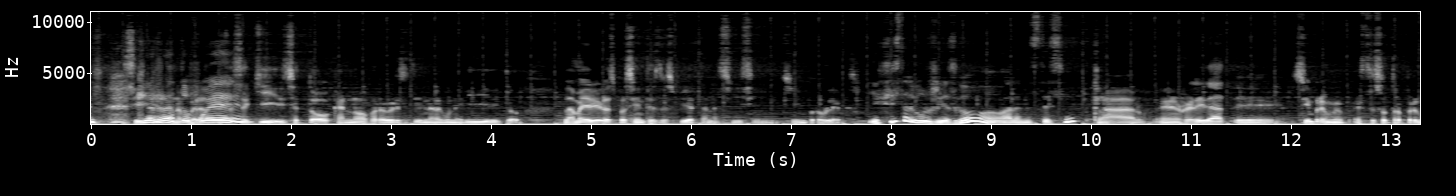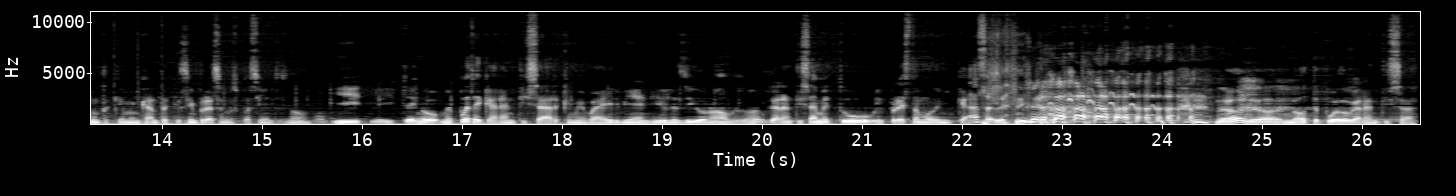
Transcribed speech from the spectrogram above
sí, ¿Qué rato fue? Estás aquí y se tocan, ¿no? Para ver si tienen alguna herida y todo. La mayoría de los pacientes despiertan así sin, sin problemas. ¿Y existe algún riesgo a la anestesia? Claro, en realidad eh, siempre me, esta es otra pregunta que me encanta que siempre hacen los pacientes, ¿no? Y, tengo, ¿me puede garantizar que me va a ir bien? Y yo les digo, no, pues, garantízame tú el préstamo de mi casa. no, no, no te puedo garantizar.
